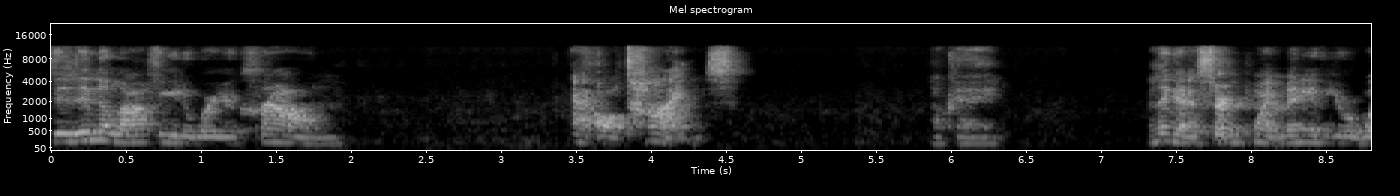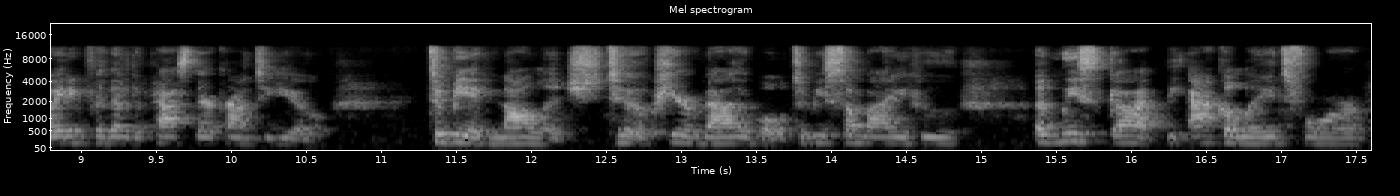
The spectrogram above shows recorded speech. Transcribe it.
They didn't allow for you to wear your crown at all times. Okay. I think at a certain point, many of you were waiting for them to pass their crown to you, to be acknowledged, to appear valuable, to be somebody who at least got the accolades for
